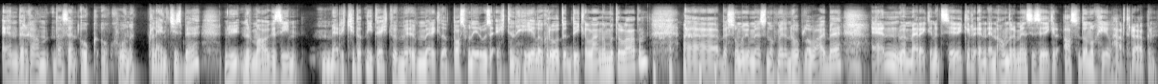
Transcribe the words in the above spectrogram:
En daar gaan, dat zijn ook, ook gewone kleintjes bij. Nu, normaal gezien merk je dat niet echt. We me- we merken dat pas wanneer we ze echt een hele grote, dikke, lange moeten laten. Eh, bij sommige mensen nog met een hoop lawaai bij. En we merken het zeker, en, en andere mensen zeker, als ze dan nog heel hard ruiken.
